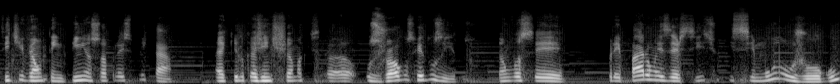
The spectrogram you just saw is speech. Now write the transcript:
se tiver um tempinho, só para explicar, é aquilo que a gente chama uh, os jogos reduzidos. Então você prepara um exercício que simula o jogo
